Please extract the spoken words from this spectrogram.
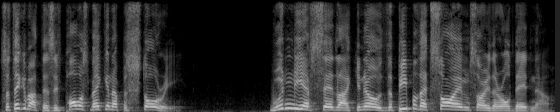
So think about this. If Paul was making up a story, wouldn't he have said, like, you know, the people that saw him, sorry, they're all dead now?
